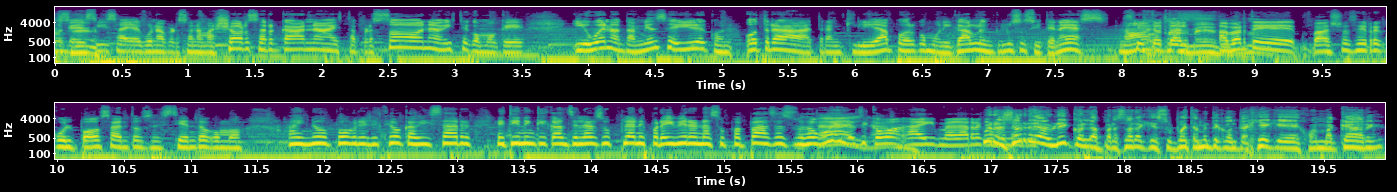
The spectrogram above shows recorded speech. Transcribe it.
Porque decís hay alguna persona mayor cercana a esta persona, viste, como que. Y bueno, también se vive con otra tranquilidad poder comunicarlo, incluso si tenés, ¿no? Sí, total. Totalmente, Aparte, va, yo soy reculposa, entonces siento como, ay no, pobre, les tengo que avisar, que tienen que cancelar sus planes, por ahí vieron a sus papás, a sus Total, abuelos, y como, no. Ay, me agarra Bueno, yo rehablé con la persona que supuestamente contagié, que es Juan Macarg.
